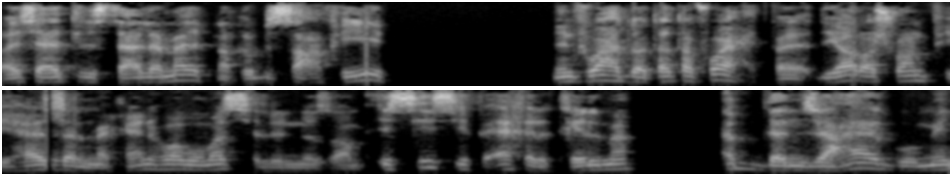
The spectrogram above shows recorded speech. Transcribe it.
رئيس هيئه الاستعلامات نقيب الصحفيين اثنين في واحد وثلاثه في واحد. فديار رشوان في هذا المكان هو ممثل للنظام. السيسي في آخر كلمة أبدى انزعاجه من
